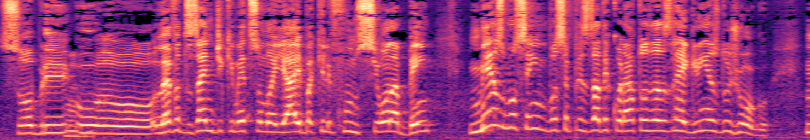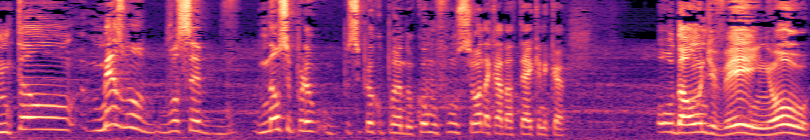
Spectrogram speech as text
sobre uhum. o level design de Kimetsu no Yaiba, que ele funciona bem, mesmo sem você precisar decorar todas as regrinhas do jogo. Então, mesmo você não se, se preocupando como funciona cada técnica, ou da onde vem, ou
